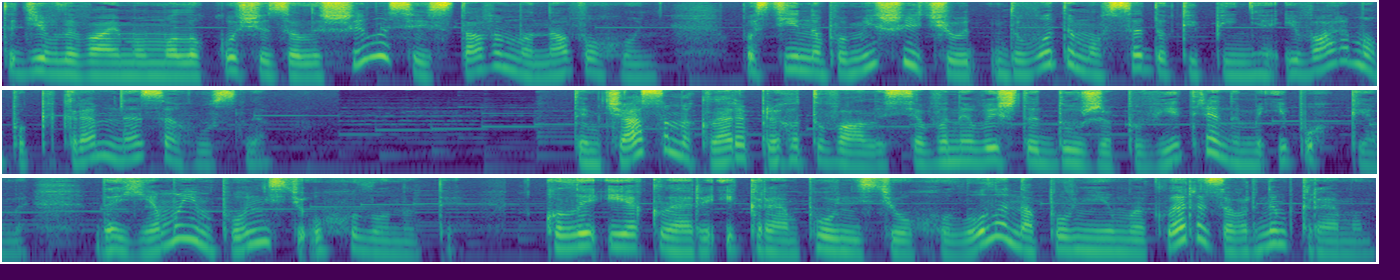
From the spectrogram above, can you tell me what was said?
Тоді вливаємо молоко, що залишилося, і ставимо на вогонь. Постійно помішуючи, доводимо все до кипіння і варимо, поки крем не загусне. Тим часом еклери приготувалися, вони вийшли дуже повітряними і пухкими, даємо їм повністю охолонути. Коли і еклери, і крем повністю охололи, наповнюємо еклери заварним кремом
